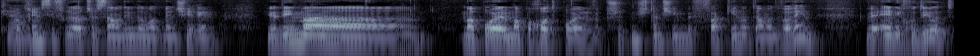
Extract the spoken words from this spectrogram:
כן. לוקחים ספריות של סאונדים דומות בין שירים. יודעים מה, מה פועל, מה פחות פועל, ופשוט משתמשים בפאקינג אותם הדברים. ואין ייחודיות.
